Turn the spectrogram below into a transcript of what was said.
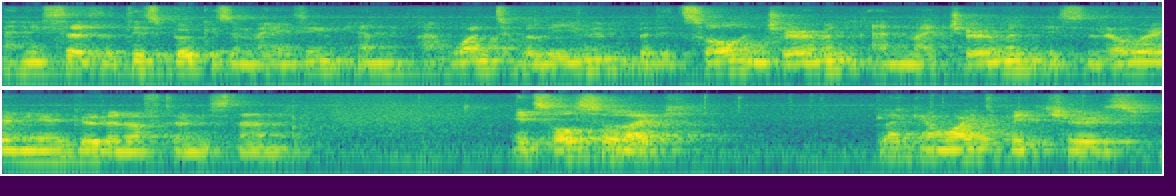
And he says that this book is amazing and I want to believe him, but it's all in German and my German is nowhere near good enough to understand it. It's also like black and white pictures,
